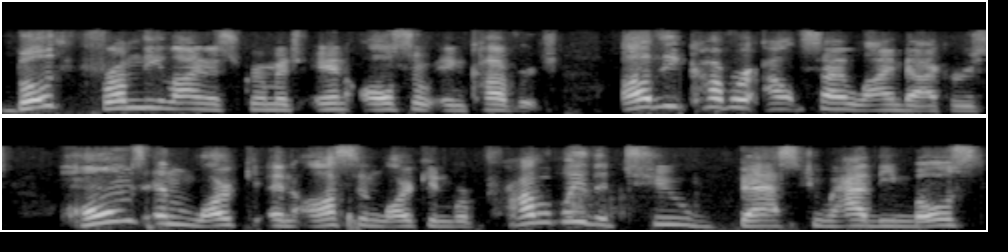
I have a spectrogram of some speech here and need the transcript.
both from the line of scrimmage and also in coverage. Of the cover outside linebackers, Holmes and Lark and Austin Larkin were probably the two best who had the most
